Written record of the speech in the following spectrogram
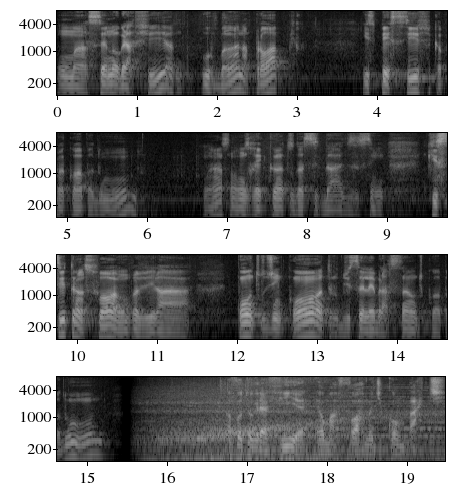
uma cenografia urbana própria, específica para a Copa do Mundo. Né? São os recantos das cidades assim que se transformam para virar pontos de encontro, de celebração de Copa do Mundo. A fotografia é uma forma de combate.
